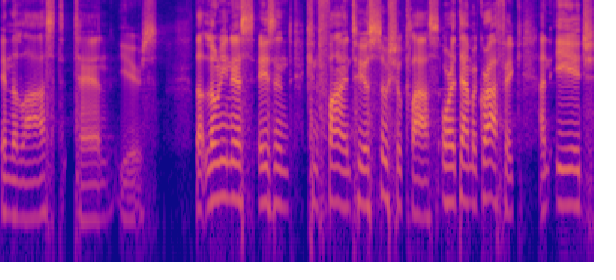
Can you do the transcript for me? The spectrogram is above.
in the last 10 years that loneliness isn't confined to a social class or a demographic, an age,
